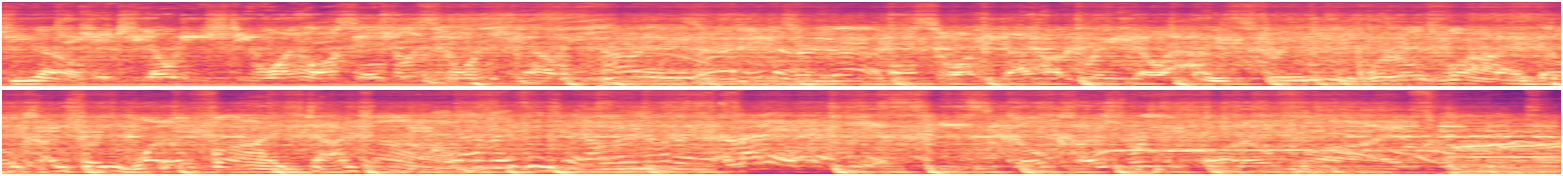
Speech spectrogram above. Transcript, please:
KKGO. KKGO HD1 Los Angeles and Orange County. Also on the iHeartRadio app. And streaming worldwide. GoCountry105.com. I love listening to it over and over. I love it. This is Go Country 105.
